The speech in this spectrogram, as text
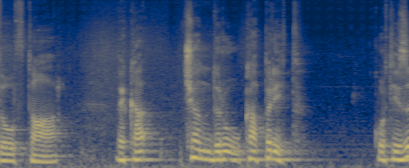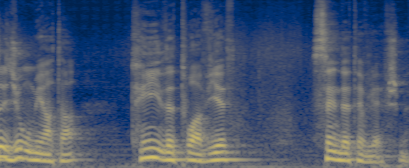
do udhëtarë dhe ka qëndru, ka prit, kur t'i zë gjumi ata, të hyjë dhe t'ua vjedh sendet e vlefshme.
